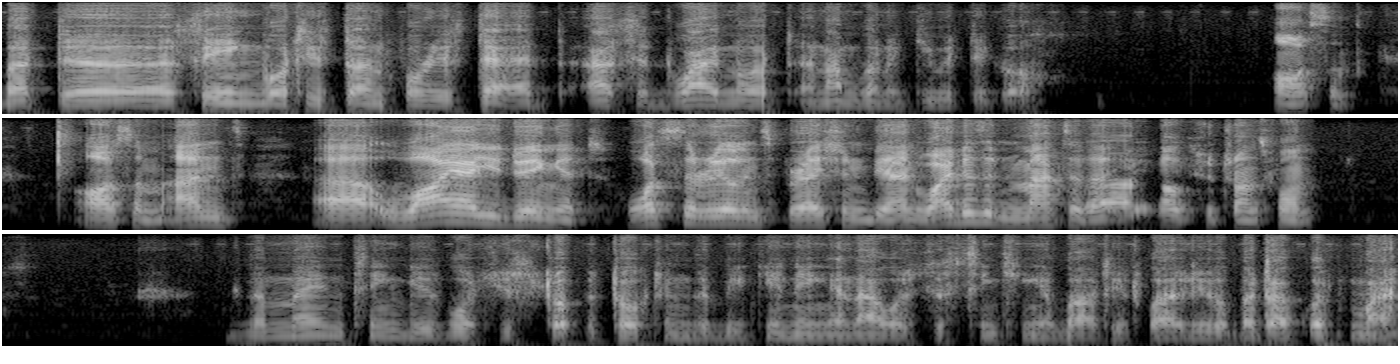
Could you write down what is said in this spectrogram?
But uh, seeing what he's done for his dad, I said, why not? And I'm going to give it a go. Awesome. Awesome. And uh, why are you doing it? What's the real inspiration behind? Why does it matter that uh, helps you transform? the main thing is what you stopped talked in the beginning, and I was just thinking about it while you. But I've got my,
